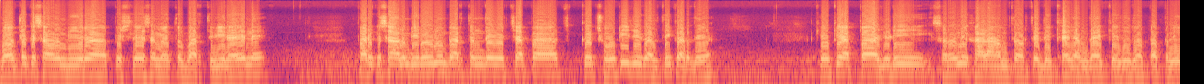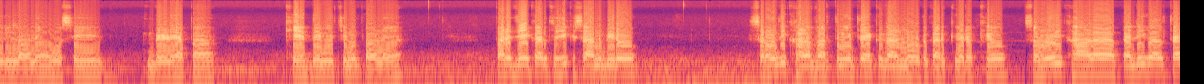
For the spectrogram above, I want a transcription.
ਬਹੁਤੇ ਕਿਸਾਨ ਵੀਰ ਪਿਛਲੇ ਸਮੇਂ ਤੋਂ ਵਰਤ ਵੀ ਰਹੇ ਨੇ। ਪਰ ਕਿਸਾਨ ਵੀਰੋ ਨੂੰ ਵਰਤਣ ਦੇ ਵਿੱਚ ਆਪਾਂ ਇੱਕ ਛੋਟੀ ਜਿਹੀ ਗਲਤੀ ਕਰਦੇ ਆ ਕਿਉਂਕਿ ਆਪਾਂ ਜਿਹੜੀ ਸਰੋਂ ਦੀ ਖਾਲ ਆਮ ਤੌਰ ਤੇ ਦੇਖਿਆ ਜਾਂਦਾ ਹੈ ਕਿ ਜਦੋਂ ਆਪਾਂ ਪਨੀਰੀ ਲਾਉਨੇ ਆ ਉਸੇ ਵੇਲੇ ਆਪਾਂ ਖੇਤ ਦੇ ਵਿੱਚ ਇਹਨੂੰ ਪਾਉਨੇ ਆ ਪਰ ਜੇਕਰ ਤੁਸੀਂ ਕਿਸਾਨ ਵੀਰੋ ਸਰੋਂ ਦੀ ਖਾਲ ਵਰਤਣੀ ਤੇ ਇੱਕ ਗੱਲ ਨੋਟ ਕਰਕੇ ਰੱਖਿਓ ਸਰੋਂ ਦੀ ਖਾਲ ਪਹਿਲੀ ਗੱਲ ਤਾਂ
